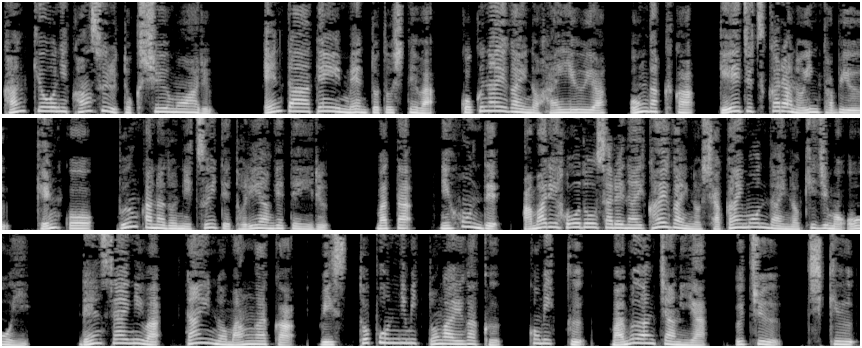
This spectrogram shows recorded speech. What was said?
環境に関する特集もある。エンターテインメントとしては、国内外の俳優や音楽家、芸術家らのインタビュー、健康、文化などについて取り上げている。また、日本であまり報道されない海外の社会問題の記事も多い。連載には、大の漫画家、ウィストポンニミットが描く、コミック、マムアンちゃんや、宇宙、地球、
